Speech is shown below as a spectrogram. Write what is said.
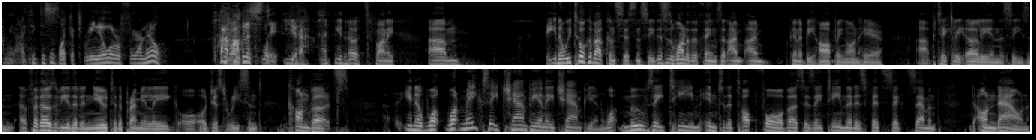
I mean, I think this is like a 3 0 or a 4 0. Honestly. Yeah. You know, it's funny. Um, you know, we talk about consistency. This is one of the things that I'm I'm going to be harping on here, uh, particularly early in the season. Uh, for those of you that are new to the Premier League or, or just recent converts, uh, you know what what makes a champion a champion? What moves a team into the top four versus a team that is fifth, sixth, seventh on down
